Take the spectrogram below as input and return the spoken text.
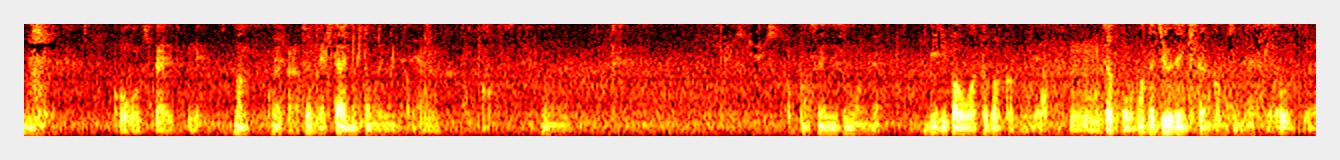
うん。交互期待ですね。まあねちょっと期待の人もいるんでね、うん。ぜひぜひ。まあ、先日もねリリパ終わったばっかなのでうん。ちょっとまた充電期間かもしれないですけど。そうですね。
